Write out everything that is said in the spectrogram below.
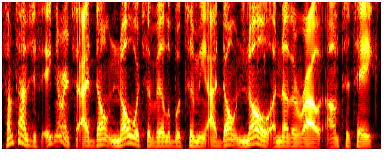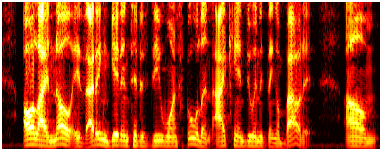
sometimes just ignorance. I don't know what's available to me. I don't know another route um, to take. All I know is I didn't get into this D1 school and I can't do anything about it. Um,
